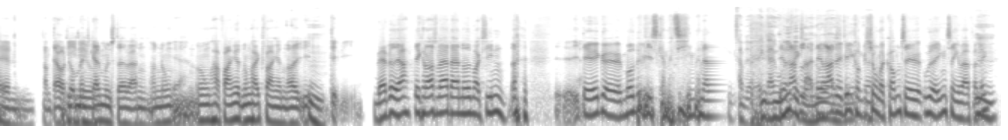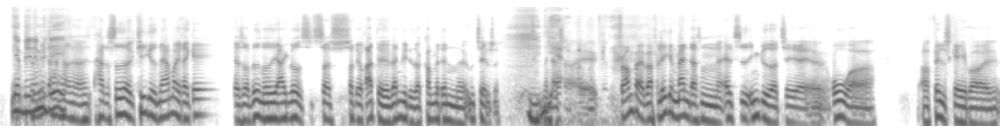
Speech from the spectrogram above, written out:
Øhm, Jamen, der er jo dumme det er mennesker alle mulige steder i verden, og nogen, Ja. nogen har fanget den, nogen har ikke fanget den. Og Mm. det, hvad ved jeg? Det kan da også være, at der er noget i vaccinen. det er jo ikke øh, modbevist, kan man sige, men Jamen, det er ikke engang det er ret, det er ret altså, vild konklusion at komme til ud af ingenting i hvert fald. Mm. Ikke? Jamen, det er nemlig det, har, har der siddet og kigget nærmere i regeringen, altså ved noget, jeg ikke ved, så, så, så er det jo ret øh, vanvittigt at komme med den øh, udtalelse. Men Ja. altså, øh, Trump er i hvert fald ikke en mand, der sådan altid indgyder til øh, ro og, og fællesskab, og øh,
